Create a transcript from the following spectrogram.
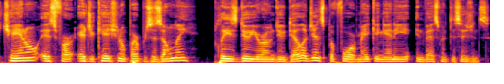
channel is for educational purposes only. Please do your own due diligence before making any investment decisions.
